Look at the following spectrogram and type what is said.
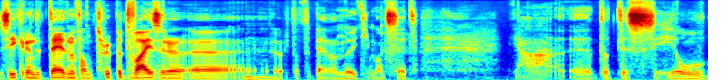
zeker in de tijden van TripAdvisor, uh, dat er bijna nooit iemand zit. Ja, uh, dat, is heel,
